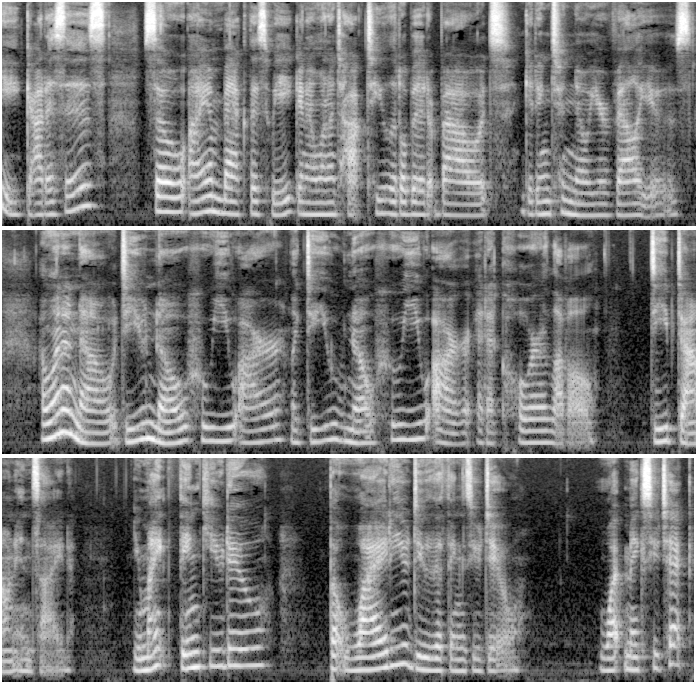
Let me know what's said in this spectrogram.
Hey, goddesses! So, I am back this week and I want to talk to you a little bit about getting to know your values. I want to know do you know who you are? Like, do you know who you are at a core level, deep down inside? You might think you do, but why do you do the things you do? What makes you tick?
